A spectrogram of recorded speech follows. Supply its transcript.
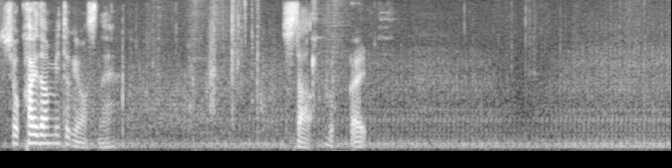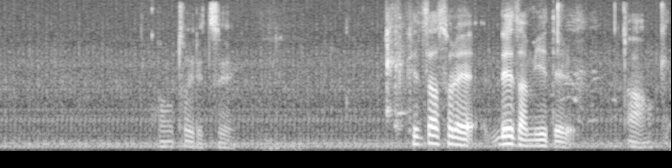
一応階段見ときますね下了解。このトイレ強いケツはそれ、レーザー見えてる。あ、オッケー。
